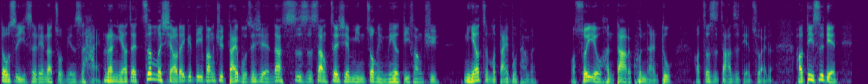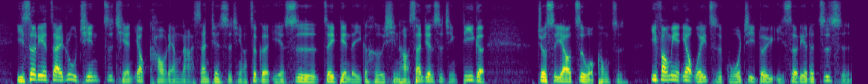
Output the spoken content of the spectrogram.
都是以色列，那左边是海。那你要在这么小的一个地方去逮捕这些人，那事实上这些民众也没有地方去，你要怎么逮捕他们？所以有很大的困难度。好，这是杂志点出来的。好，第四点，以色列在入侵之前要考量哪三件事情啊？这个也是这一篇的一个核心哈。三件事情，第一个就是要自我控制，一方面要维持国际对于以色列的支持，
